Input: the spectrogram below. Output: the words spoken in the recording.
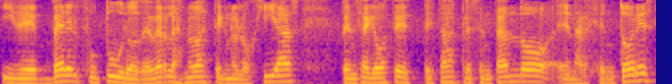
Y de ver el futuro, de ver las nuevas tecnologías, pensé que vos te, te estabas presentando en Argentores.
